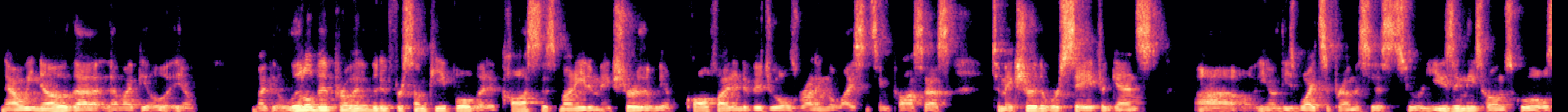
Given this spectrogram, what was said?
Now we know that that might be a you know might be a little bit prohibitive for some people, but it costs us money to make sure that we have qualified individuals running the licensing process to make sure that we're safe against uh, you know these white supremacists who are using these homeschools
